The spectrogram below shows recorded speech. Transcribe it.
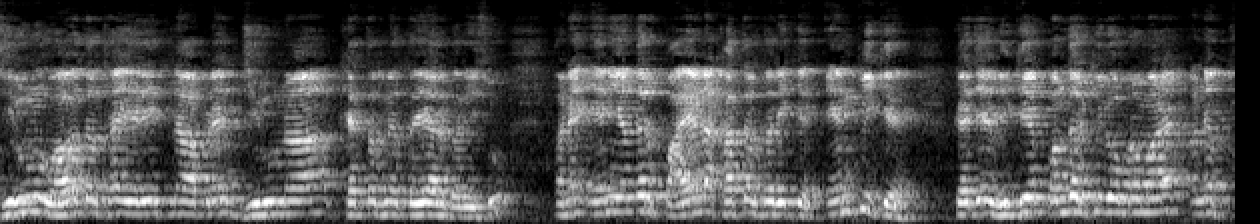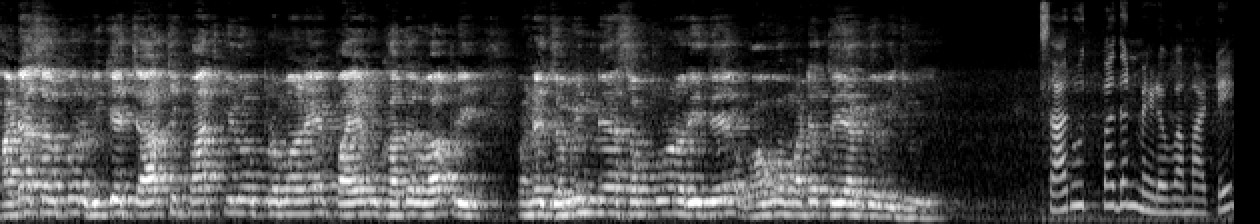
જીરુંનું વાવેતર થાય એ રીતના આપણે જીરુંના ખેતરને તૈયાર કરીશું. અને એની અંદર પાયાના ખાતર તરીકે એનપીકે, કે જે વીઘે પંદર કિલો પ્રમાણે અને ફાડા સલ્ફર વીઘે ચારથી પાંચ કિલો પ્રમાણે પાયાનું ખાતર વાપરી અને જમીનને સંપૂર્ણ રીતે વાવવા માટે તૈયાર કરવી જોઈએ. સારું ઉત્પાદન મેળવવા માટે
